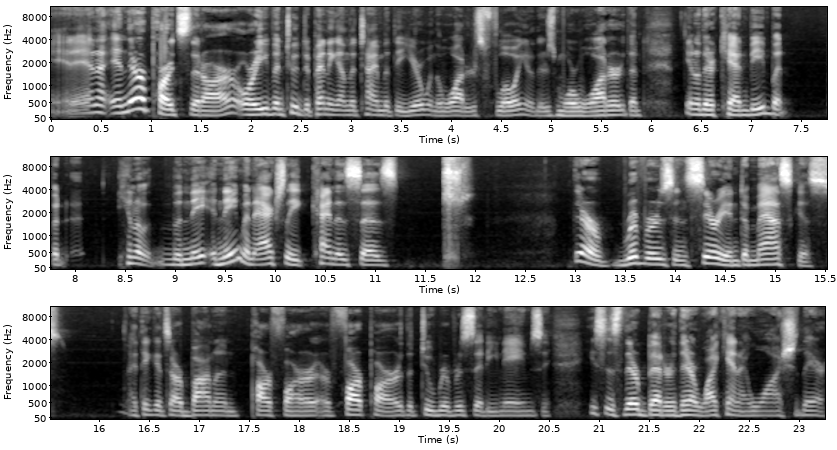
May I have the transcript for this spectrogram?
and, and, there are parts that are, or even too, depending on the time of the year when the water's flowing, or there's more water than, you know, there can be. But, but you know, the Na- Naaman actually kind of says, there are rivers in Syria and Damascus. I think it's Arbana and Parfar, or Pharpar, the two rivers that he names. He says, they're better there. Why can't I wash there?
